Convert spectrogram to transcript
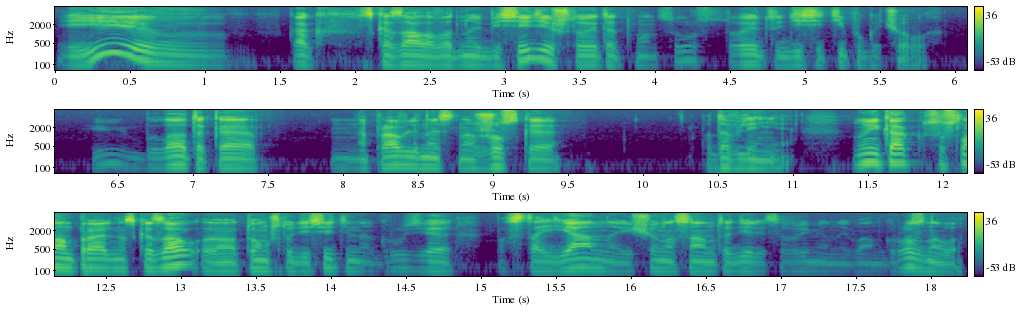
И, как сказала в одной беседе, что этот Мансур стоит 10 Пугачевых. И была такая направленность на жесткое подавление. Ну и как Суслан правильно сказал, э, о том, что действительно Грузия постоянно, еще на самом-то деле со времен Ивана Грозного,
